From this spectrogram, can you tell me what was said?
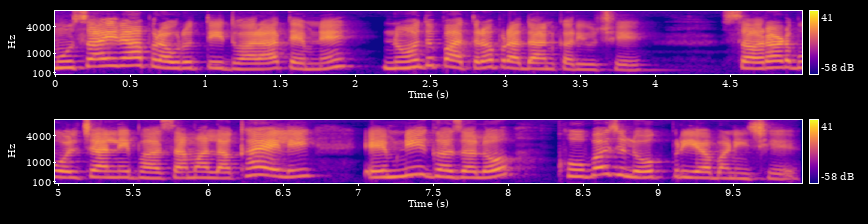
મુસાયરા પ્રવૃત્તિ દ્વારા તેમને નોંધપાત્ર પ્રદાન કર્યું છે. સરળ બોલચાલની ભાષામાં લખાયેલી એમની ગઝલો ખૂબ જ લોકપ્રિય બની છે.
